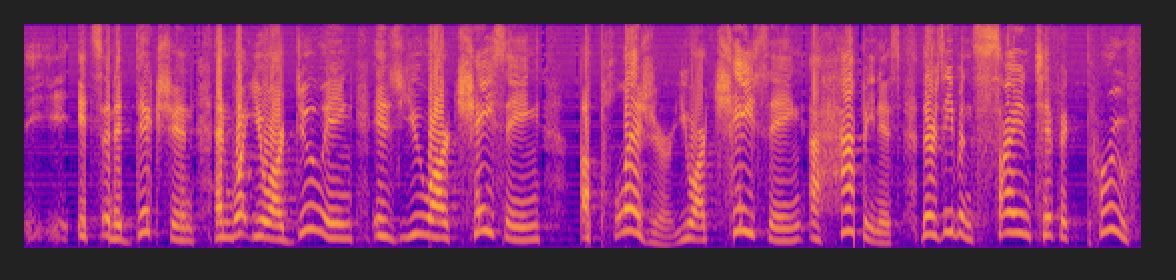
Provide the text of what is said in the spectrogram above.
It's an addiction, and what you are doing is you are chasing a pleasure. You are chasing a happiness. There's even scientific proof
